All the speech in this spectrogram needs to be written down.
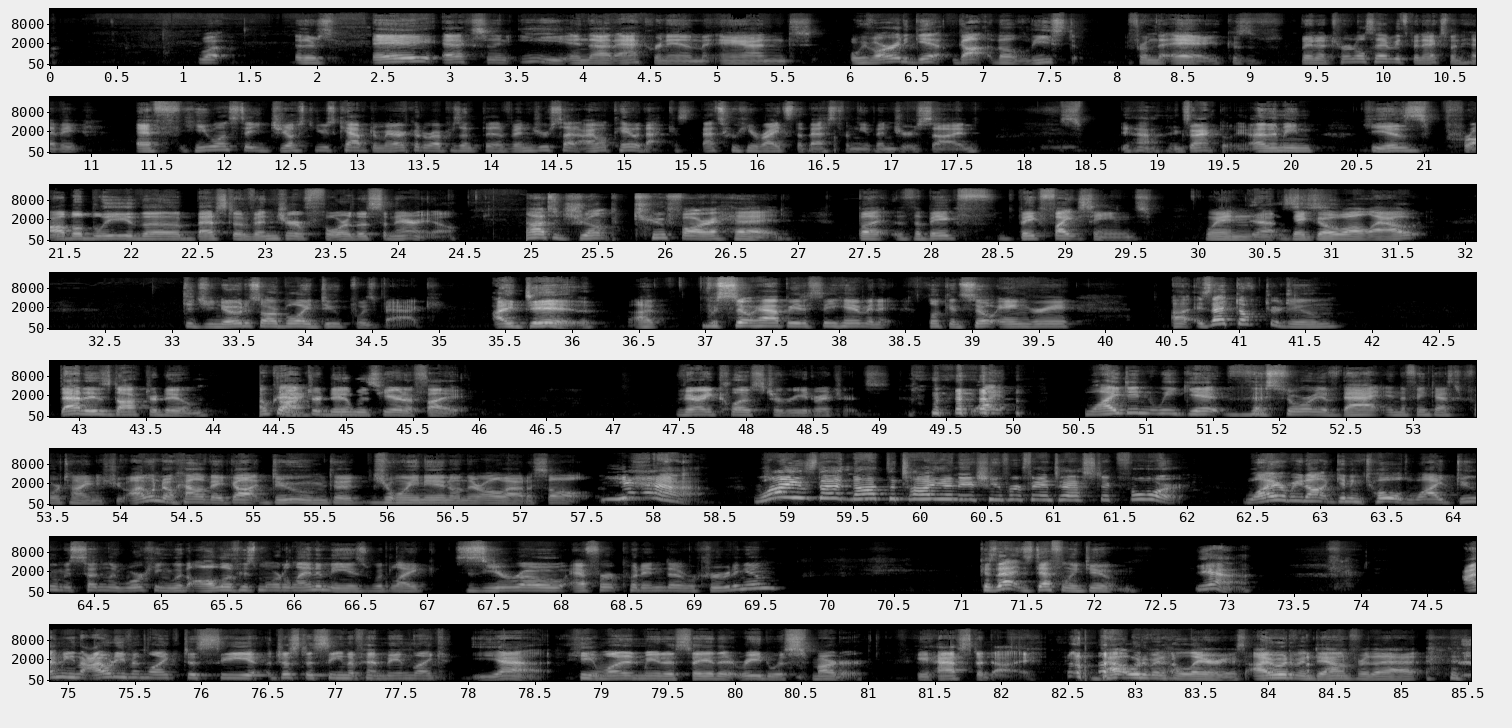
What there's A, X, and E in that acronym, and we've already get got the least from the A because it's been Eternals heavy, it's been X Men heavy. If he wants to just use Captain America to represent the Avengers side, I'm okay with that because that's who he writes the best from the Avengers side. Yeah, exactly. And I mean, he is probably the best Avenger for the scenario. Not to jump too far ahead, but the big big fight scenes when Yes. they go all out. Did you notice our boy Doop was back? I did. I was so happy to see him and it looking so angry. Uh, is that Doctor Doom? That is Doctor Doom. Okay. Doctor Doom is here to fight. Very close to Reed Richards. why, why didn't we get the story of that in the Fantastic Four tie issue? I want to know how they got Doom to join in on their all out assault. Yeah. Why is that not the tie-in issue for Fantastic Four? Why are we not getting told why Doom is suddenly working with all of his mortal enemies with like zero effort put into recruiting him? Because that is definitely Doom. Yeah. I mean, I would even like to see just a scene of him being like, "Yeah, he wanted me to say that Reed was smarter. He has to die." That would have been hilarious. I would have been down for that.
